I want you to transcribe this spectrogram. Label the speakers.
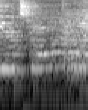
Speaker 1: You change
